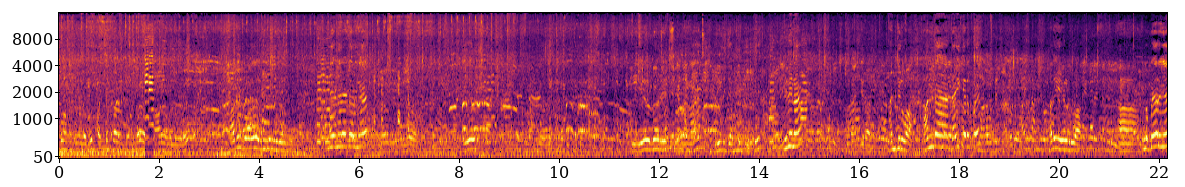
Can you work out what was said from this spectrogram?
போன்ற கொண்டது பச்சைக்காலம் கொண்ட காக வள்ளுவர். அது போக இங்கே இருக்கிற இது என்ன ரேட் வருங்க? ஏழு ரூபா ரேட் சொல்கிறாங்க ப்ரீடு ஜம்முன் இருக்கு. இதுண்ணா அஞ்சு ரூபா அந்த டை கருப்பு? அது ஏழு ரூபா உங்கள் பேருங்க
